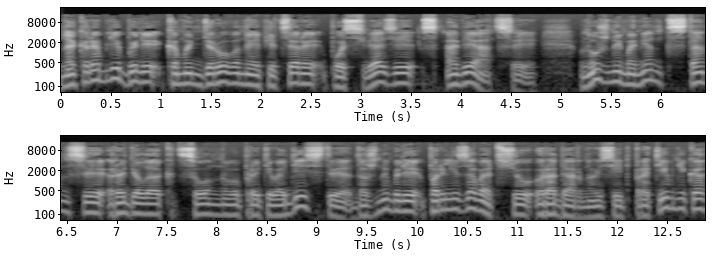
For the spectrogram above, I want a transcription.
На корабле были командированы офицеры по связи с авиацией. В нужный момент станции радиолокационного противодействия должны были парализовать всю радарную сеть противника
